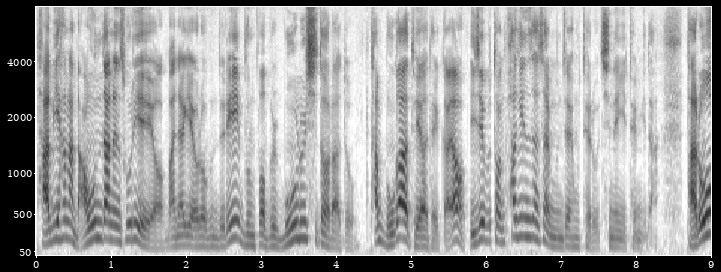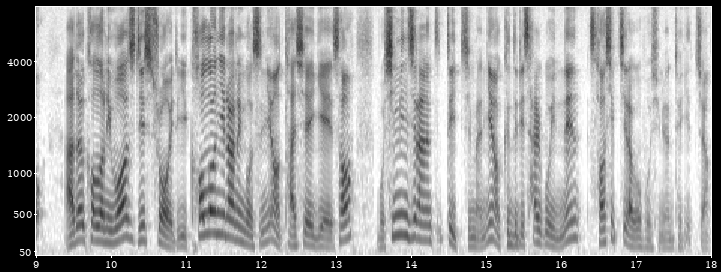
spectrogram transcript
답이 하나 나온다는 소리예요. 만약에 여러분들이 문법을 모르시더라도 답 뭐가 돼야 될까요? 이제부터는 확인사살 문제 형태로 진행이 됩니다. 바로 other colony was destroyed. 이 colony라는 것은요. 다시 얘기해서 뭐 식민지라는 뜻도 있지만요. 그들이 살고 있는 서식지라고 보시면 되겠죠.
